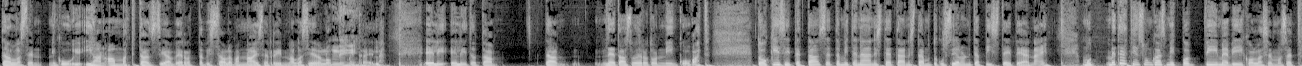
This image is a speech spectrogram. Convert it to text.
tällaisen niin kuin ihan ammattitanssia verrattavissa olevan naisen rinnalla siellä loppumetreillä. Niin. Eli, eli tota, että ne tasoerot on niin kovat. Toki sitten taas, että miten äänestää, äänestää, mutta kun siellä on niitä pisteitä ja näin. Mutta me tehtiin sun kanssa Mikko viime viikolla semmoiset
